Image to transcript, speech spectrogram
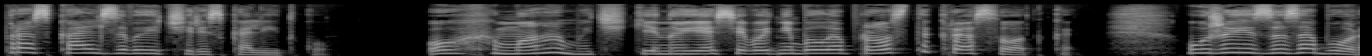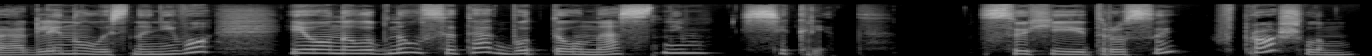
проскальзывая через калитку. «Ох, мамочки, ну я сегодня была просто красотка!» Уже из-за забора оглянулась на него, и он улыбнулся так, будто у нас с ним секрет. Сухие трусы в прошлом.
